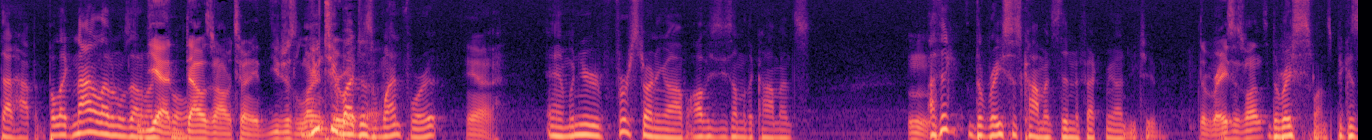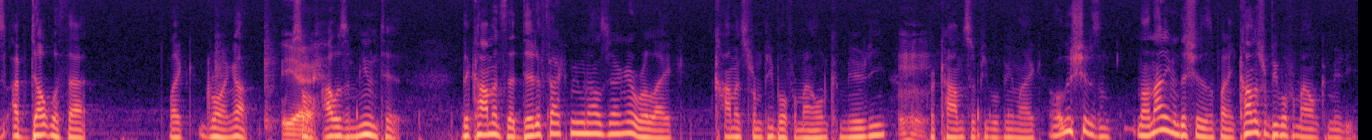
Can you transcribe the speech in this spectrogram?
that happened. But like 9/11 was out of my yeah, control. that was an opportunity. You just learned. YouTube, I just though. went for it. Yeah, And when you're first starting off, obviously some of the comments, Mm. I think the racist comments didn't affect me on YouTube. the racist ones. The racist ones, because I've dealt with that, like growing up. Yeah. So I was immune to it. The comments that did affect me when I was younger were like comments from people from my own community, Mhm. or comments from people being like, "Oh, this shit isn't." No, not even this shit isn't funny. Comments from people from my own community,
